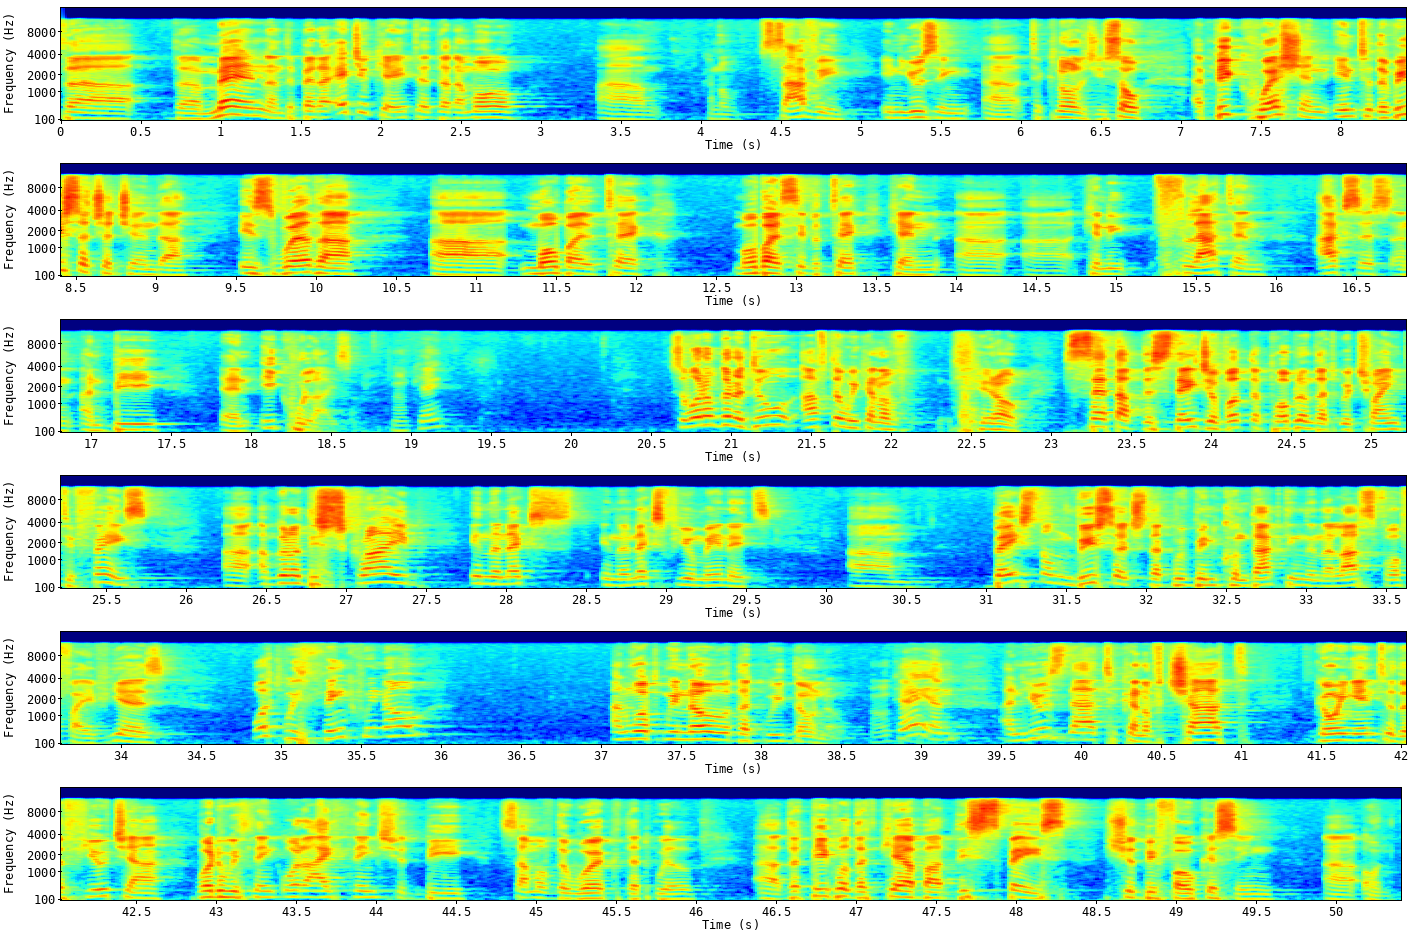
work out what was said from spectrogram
the, the men and the better educated that are more um, kind of savvy in using uh, technology. So a big question into the research agenda is whether uh, mobile tech, mobile civil tech can, uh, uh can flatten access and, and be an equalizer, okay? So what I'm going to do after we kind of, you know, set up the stage of what the problem that we're trying to face, uh, I'm going to describe in the next, in the next few minutes, um, based on research that we've been conducting in the last four or five years, what we think we know and what we know that we don't know, okay? And, and use that to kind of chart going into the future, what do we think, what I think should be some of the work that will, uh, that people that care about this space should be focusing uh, on.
